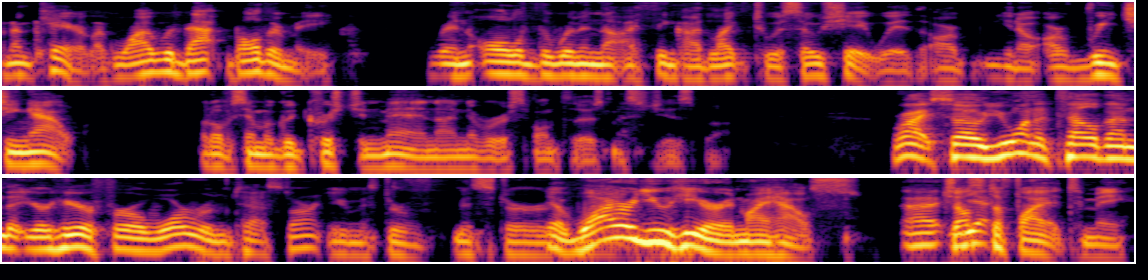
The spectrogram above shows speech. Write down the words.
I don't care. Like, why would that bother me when all of the women that I think I'd like to associate with are, you know, are reaching out? But obviously, I'm a good Christian man. I never respond to those messages. But Right. So you want to tell them that you're here for a war room test, aren't you, Mister Mister? yeah, why are you here in my house? Uh, yeah, Justify it to me.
